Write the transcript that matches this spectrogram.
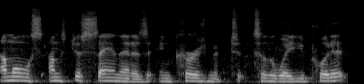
I'm almost I'm just saying that as encouragement to, to the way you put it.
